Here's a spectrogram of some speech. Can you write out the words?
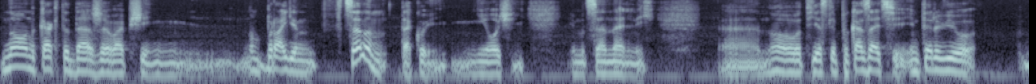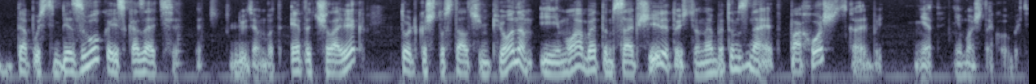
Но он как-то даже вообще... Ну, Брагин в целом такой не очень эмоциональный. Э, но вот если показать интервью, допустим, без звука и сказать людям, вот этот человек только что стал чемпионом, и ему об этом сообщили, то есть он об этом знает. Похож? Сказать бы, нет, не может такого быть.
